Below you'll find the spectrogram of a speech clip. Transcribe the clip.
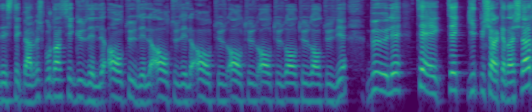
destek vermiş. Buradan 850, 650, 650, 600, 600, 600, 600, 600 diye böyle tek tek gitmiş arkadaşlar.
